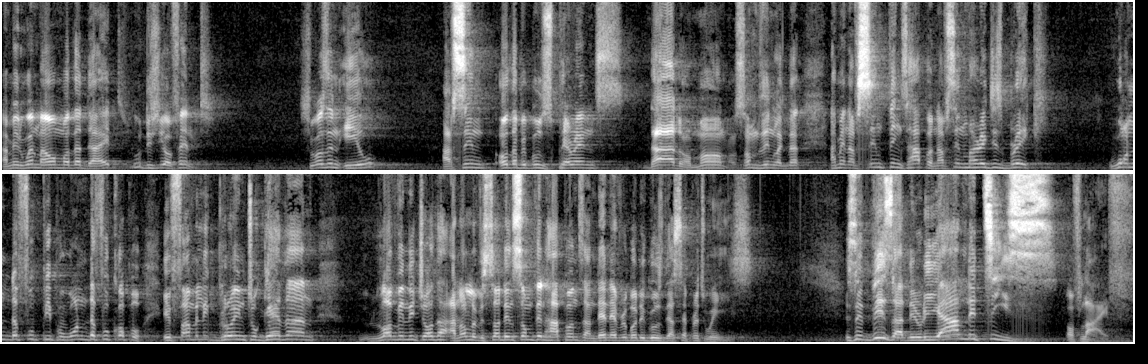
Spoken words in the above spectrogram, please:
I mean, when my own mother died, who did she offend? She wasn't ill. I've seen other people's parents, dad or mom or something like that. I mean, I've seen things happen. I've seen marriages break. Wonderful people, wonderful couple, a family growing together and loving each other, and all of a sudden something happens, and then everybody goes their separate ways. You see, these are the realities of life.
